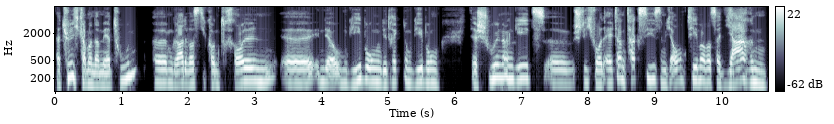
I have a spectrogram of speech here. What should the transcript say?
Natürlich kann man da mehr tun, ähm, gerade was die Kontrollen äh, in der Umgebung, der direkten Umgebung der Schulen angeht. Äh, Stichwort Elterntaxis, nämlich auch ein Thema, was seit Jahren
